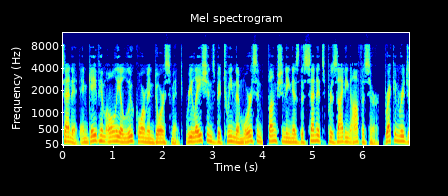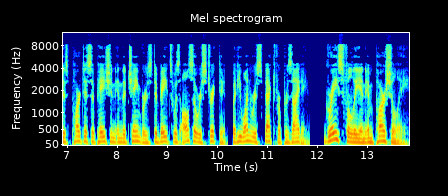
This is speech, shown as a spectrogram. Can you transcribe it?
Senate and gave him only a lukewarm endorsement, relations between them worsened. Functioning as the Senate's presiding officer, Breckinridge's participation in the chamber's debates was also restricted, but he won respect for presiding gracefully and impartially.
